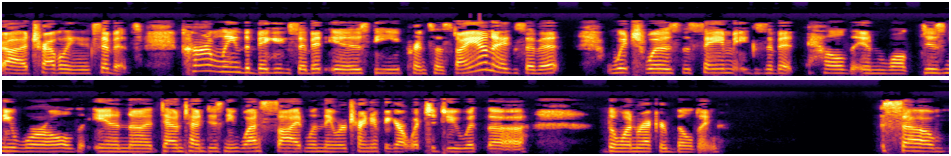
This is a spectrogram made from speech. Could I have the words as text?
uh, traveling exhibits. Currently, the big exhibit is the Princess Diana exhibit, which was the same exhibit held in Walt Disney World in uh, downtown Disney West Side when they were trying to figure out what to do with the the one record building. So,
